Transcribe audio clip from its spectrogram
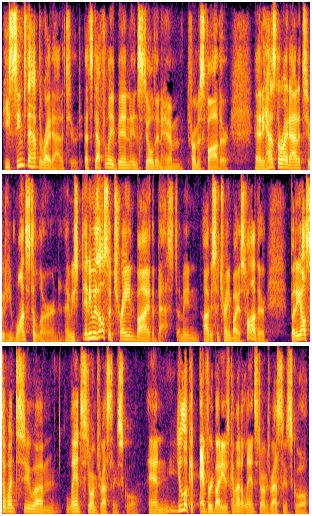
he seems to have the right attitude. That's definitely been instilled in him from his father and he has the right attitude. He wants to learn, and he's and he was also trained by the best. I mean, obviously trained by his father, but he also went to um, Lance Storm's wrestling school. And you look at everybody who's come out of Lance Storm's wrestling school,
